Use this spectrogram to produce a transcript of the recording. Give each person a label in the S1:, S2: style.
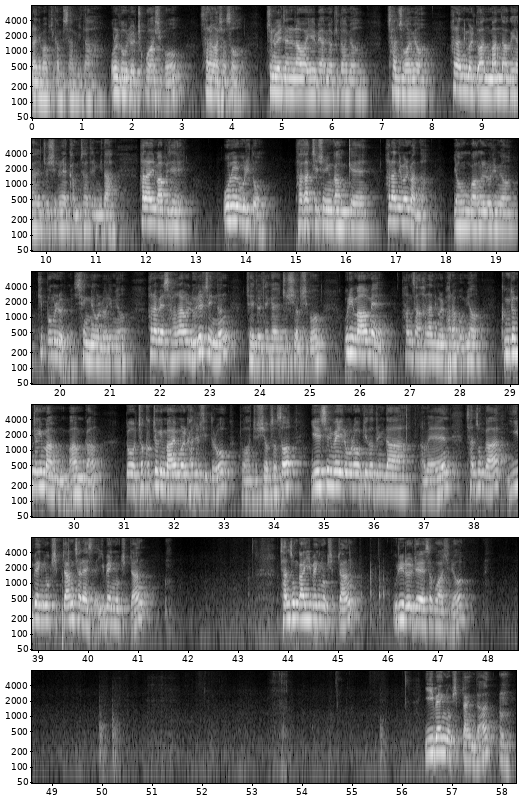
S1: 하나님 아버지 감사합니다. 오늘도 우리를 축복하시고 사랑하셔서 주님의 전에 나와 예배하며 기도하며 찬송하며 하나님을 또한 만나게 할 주시는 애 감사드립니다. 하나님 아버지 오늘 우리도 다 같이 주님과 함께 하나님을 만나 영광을 누리며 기쁨을 누리며 생명을 누리며 하나님의 사랑을 누릴 수 있는 저희들 되게 하여 주시옵시고 우리 마음에 항상 하나님을 바라보며 긍정적인 마음, 마음과 또 적극적인 마음을 가질 수 있도록 도와주시옵소서 예수님의 이름으로 기도드립니다. 아멘. 찬송가 260장 차례하겠습니다. 260장. 찬송가 260장. 우리를 죄에서 구하시려. (260장입니다)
